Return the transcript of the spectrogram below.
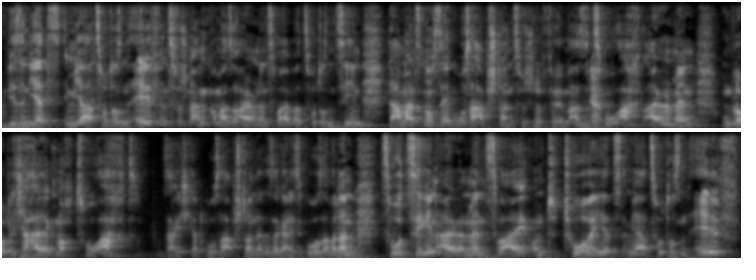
Wir sind jetzt im Jahr 2011 inzwischen angekommen, also Iron Man 2 war 2010. Damals noch sehr großer Abstand zwischen den Filmen. Also ja. 2.8 Iron Man, Unglaublicher Hulk noch 2.8 sage ich gerade großer Abstand, dann ist er gar nicht so groß, aber dann 2010 Iron Man 2 und Thor jetzt im Jahr 2011.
